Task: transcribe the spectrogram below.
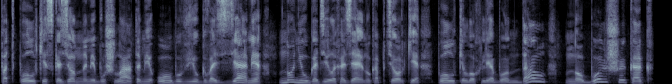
под полки с казенными бушлатами, обувью, гвоздями, но не угодила хозяину коптерки. Полкило хлеба он дал, но больше, как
